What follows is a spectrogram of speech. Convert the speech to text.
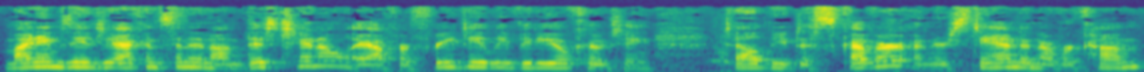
My name is Angie Atkinson, and on this channel, I offer free daily video coaching to help you discover, understand, and overcome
